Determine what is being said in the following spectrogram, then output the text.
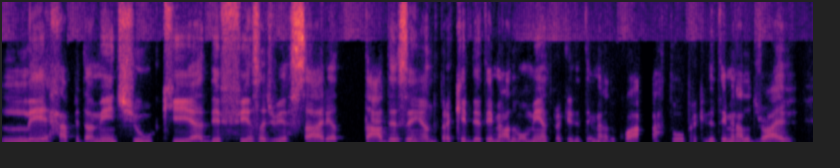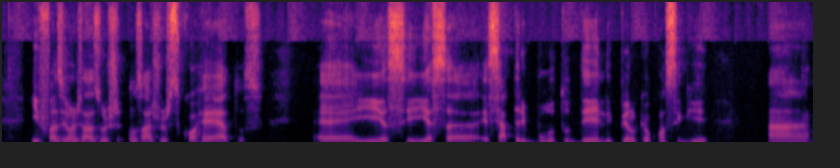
ler rapidamente o que a defesa adversária está desenhando para aquele determinado momento, para aquele determinado quarto ou para aquele determinado drive e fazer uns ajustes, uns ajustes corretos. É, e esse, essa, esse atributo dele, pelo que eu consegui uh,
